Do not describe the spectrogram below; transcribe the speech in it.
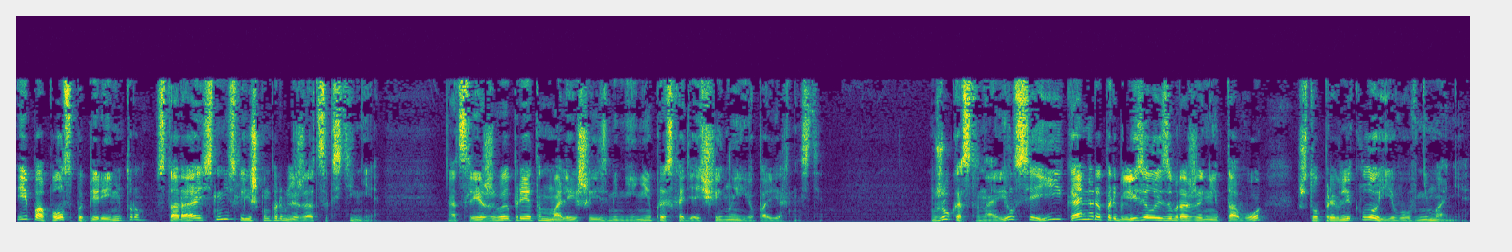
и пополз по периметру, стараясь не слишком приближаться к стене отслеживая при этом малейшие изменения, происходящие на ее поверхности. Жук остановился, и камера приблизила изображение того, что привлекло его внимание.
